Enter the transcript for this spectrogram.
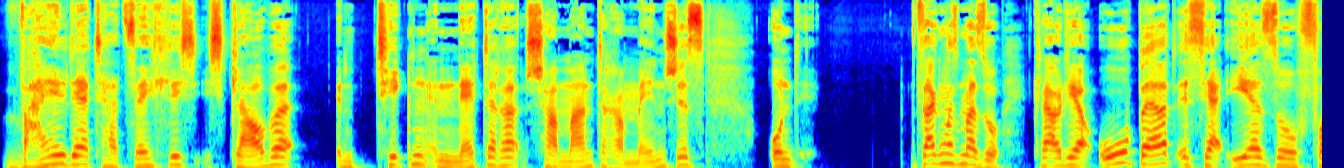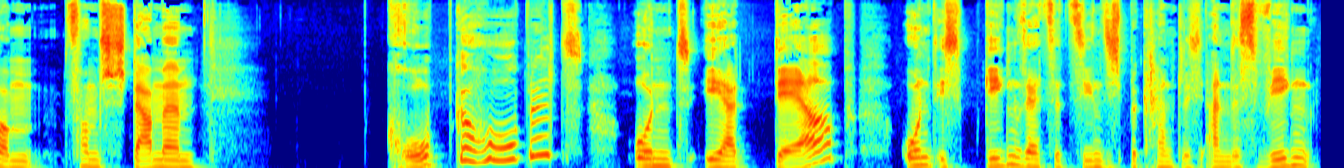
weil der tatsächlich, ich glaube, ein Ticken ein netterer, charmanterer Mensch ist und sagen wir es mal so, Claudia Obert ist ja eher so vom, vom Stamme grob gehobelt und eher derb und ich, Gegensätze ziehen sich bekanntlich an. Deswegen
